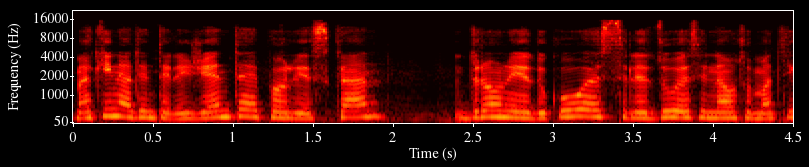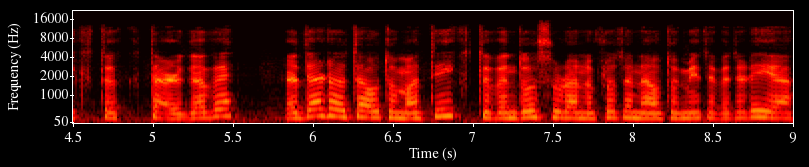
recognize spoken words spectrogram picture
makinat inteligjente, poliskan, droni edukues, lexuesin automatik të targave, radarët automatikë të vendosura në flotën e automjeteve të reja,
